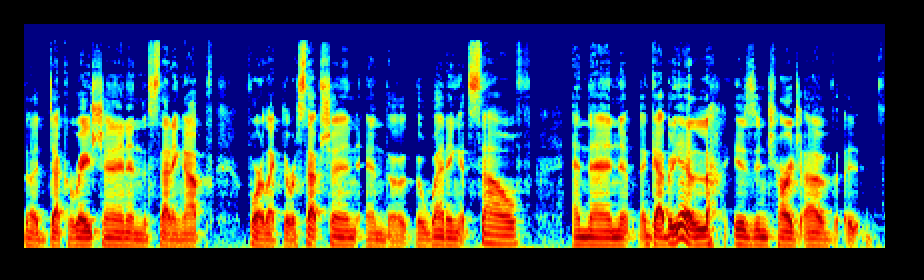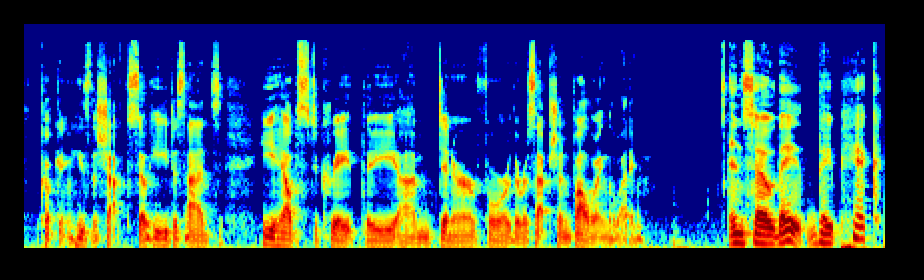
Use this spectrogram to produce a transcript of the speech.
the decoration and the setting up for like the reception and the the wedding itself and then Gabriel is in charge of uh, cooking. He's the chef, so he decides he helps to create the um, dinner for the reception following the wedding. And so they they pick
